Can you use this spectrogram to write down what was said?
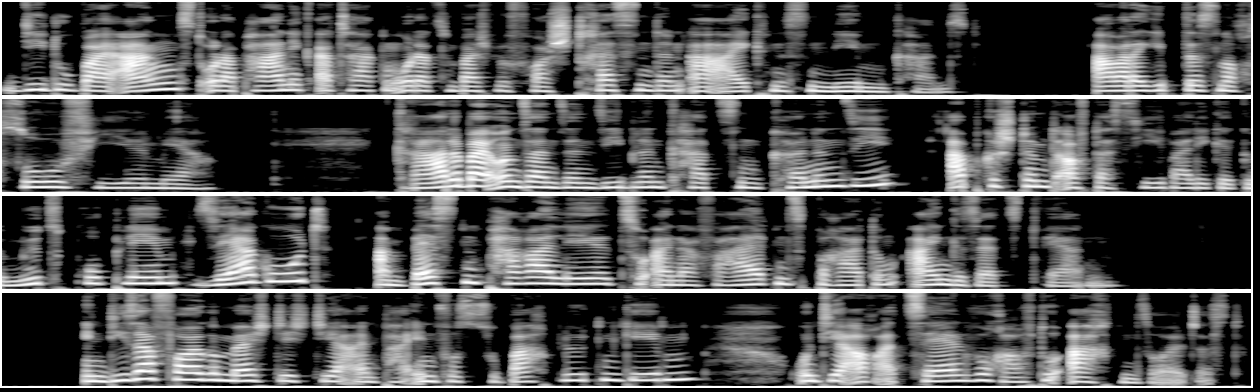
die du bei Angst oder Panikattacken oder zum Beispiel vor stressenden Ereignissen nehmen kannst. Aber da gibt es noch so viel mehr. Gerade bei unseren sensiblen Katzen können sie, abgestimmt auf das jeweilige Gemütsproblem, sehr gut, am besten parallel zu einer Verhaltensberatung eingesetzt werden. In dieser Folge möchte ich dir ein paar Infos zu Bachblüten geben und dir auch erzählen, worauf du achten solltest.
